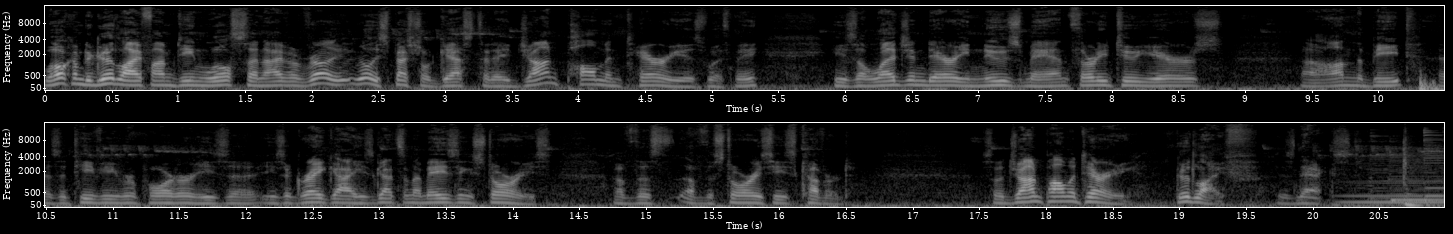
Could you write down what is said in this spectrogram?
Welcome to Good Life. I'm Dean Wilson. I have a really, really special guest today. John Palminteri is with me. He's a legendary newsman, 32 years uh, on the beat as a TV reporter. He's a, he's a great guy. He's got some amazing stories of the, of the stories he's covered. So, John Palminteri, Good Life, is next.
